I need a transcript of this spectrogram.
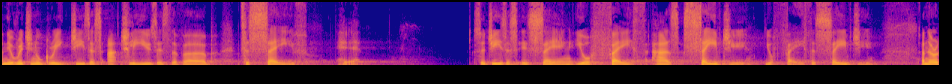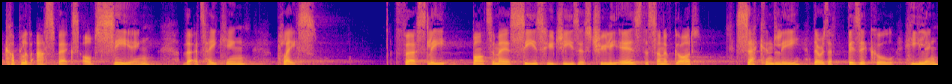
In the original Greek, Jesus actually uses the verb to save here. So Jesus is saying, Your faith has saved you. Your faith has saved you. And there are a couple of aspects of seeing that are taking place. Firstly, Bartimaeus sees who Jesus truly is, the Son of God. Secondly, there is a physical healing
